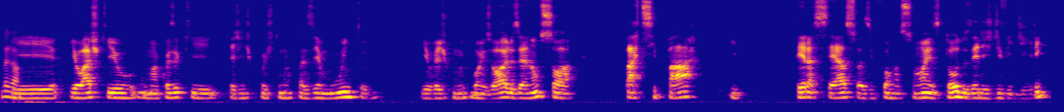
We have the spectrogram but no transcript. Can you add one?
Legal. E eu acho que uma coisa que, que a gente costuma fazer muito e eu vejo com muito bons olhos, é não só participar e ter acesso às informações, todos eles dividirem,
